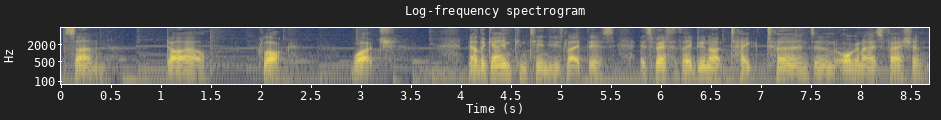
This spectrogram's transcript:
sun, dial, clock, watch. Now the game continues like this. It's better if they do not take turns in an organized fashion.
